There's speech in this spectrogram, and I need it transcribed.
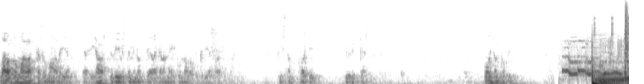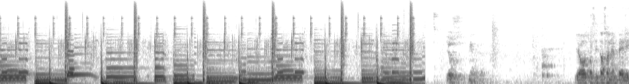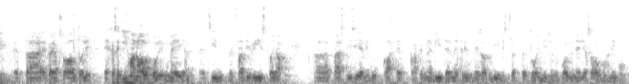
laukomaan ratkaisumaaliin ja, ja ihan sitten viimeisten minuuttien aikana ne ei kunnon loppukirja saatu. Kristan hoiti tyylikkäästi voiton kotiin. Joo, tosi tasainen peli, että eka jakso aaltoili. Ehkä se ihan alku oli niin meidän, että siinä me saatiin riistoja, ää, päästiin siihen niin kuin 25 metriin, mutta ei saatu viimeistä syöttöä toimia. Se oli kolme neljä saumaa niin kuin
